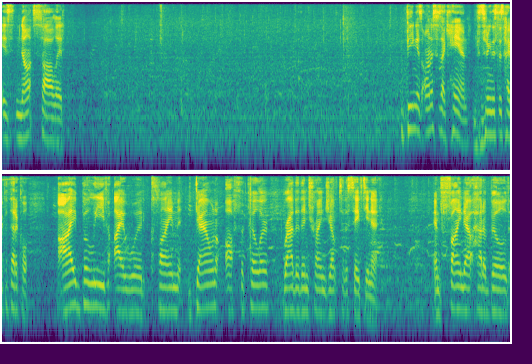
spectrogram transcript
is not solid, being as honest as I can, considering this is hypothetical, I believe I would climb down off the pillar rather than try and jump to the safety net and find out how to build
